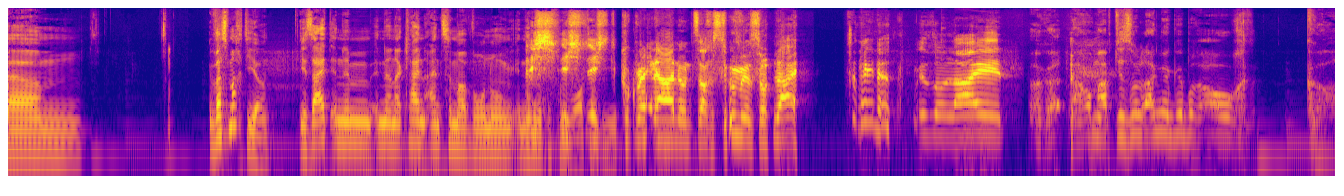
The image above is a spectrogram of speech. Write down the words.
Ähm, was macht ihr? Ihr seid in, einem, in einer kleinen Einzimmerwohnung in der Mitte Ich, von ich, ich Waterdeep. guck Rainer an und sag, es tut mir so leid. Rainer, es tut mir so leid. oh Gott, warum habt ihr so lange gebraucht? Gott.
